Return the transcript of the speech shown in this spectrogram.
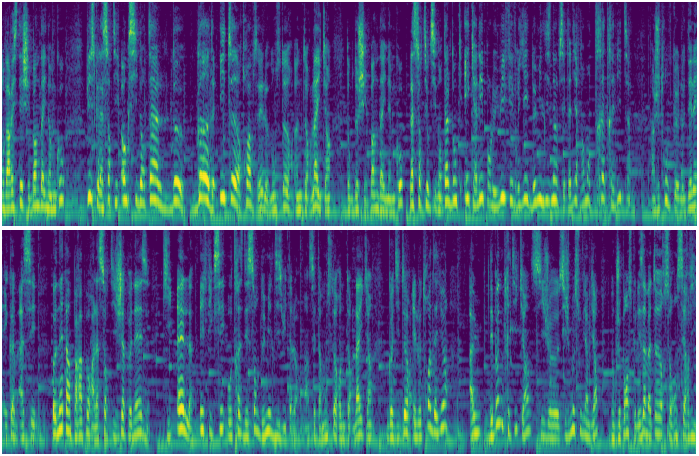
On va rester chez Bandai Namco, puisque la sortie occidentale de God Eater 3, vous savez, le Monster Hunter-like, hein, donc de chez Bandai Namco, la sortie occidentale donc est calée pour le 8 février 2019, c'est-à-dire vraiment très très vite. Enfin, je trouve que le délai est quand même assez honnête hein, par rapport à la sortie japonaise, qui elle est fixée au 13 décembre 2018. Alors, hein, c'est un Monster Hunter-like, hein, God Eater, et le 3 d'ailleurs a eu des bonnes critiques, si je me souviens bien, donc je pense que les amateurs seront servis,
